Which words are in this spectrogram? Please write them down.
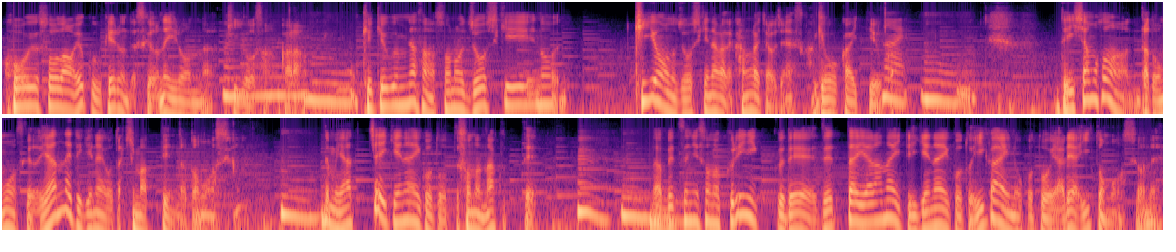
こういう相談はよく受けるんですけどねいろんな企業さんから。うん。結局皆さんその常識の企業の常識の中で考えちゃうじゃないですか業界っていうか、はい。うん。で医者もそうなんだと思うんですけどやんないといけないことは決まってんだと思うんですよ。うん。でもやっちゃいけないことってそんななくって。だから別にそのクリニックで絶対やらないといけないこと以外のことをやりゃいいと思うんですよね、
